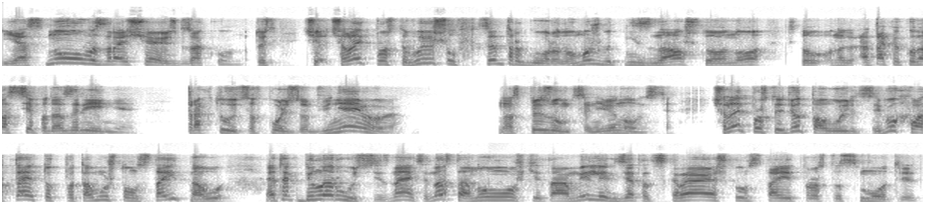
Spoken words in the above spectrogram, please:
Я снова возвращаюсь к закону. То есть человек просто вышел в центр города, он, может быть, не знал, что оно... Что, а так как у нас все подозрения трактуются в пользу обвиняемого, у нас презумпция невиновности. Человек просто идет по улице, его хватает только потому, что он стоит на... Это как в Беларуси, знаете, на остановке там, или где-то с краешком стоит, просто смотрит.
